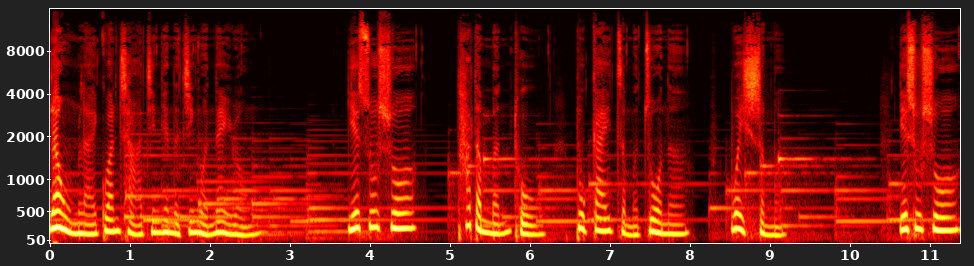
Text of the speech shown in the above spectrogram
让我们来观察今天的经文内容。耶稣说，他的门徒不该怎么做呢？为什么？耶稣说：“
